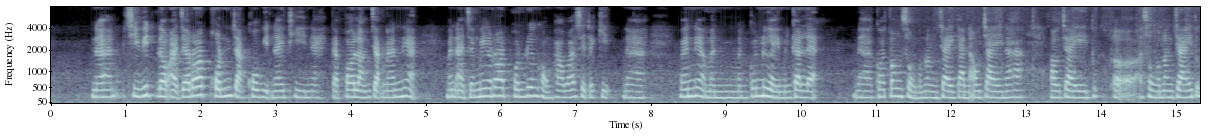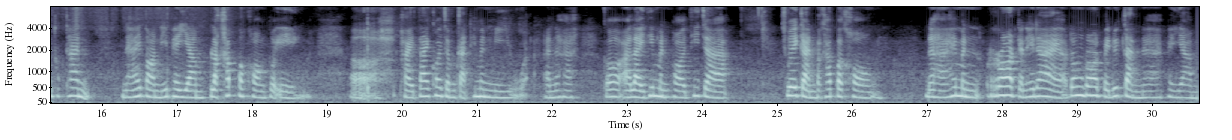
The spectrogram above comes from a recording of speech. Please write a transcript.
นะชีวิตเราอาจจะรอดพ้นจากโควิด -19 เนี่ยแต่พอหลังจากนั้นเนี่ยมันอาจจะไม่รอดพ้นเรื่องของภาวะเศรษฐกิจนะคะเพราะฉะนั้นเนี่ยมันมันก็เหนื่อยเหมือนกันแหละนะคะก็ต้องส่งกำลังใจกันเอาใจนะคะเอาใจทุกส่งกำลังใจให้ทุกๆทท่านนะให้ตอนนี้พยายามประคับประคองตัวเอง ภายใต้ข้อจำกัดที่มันมีอยู่อันนะคะ ก็อะไรที่มันพอที่จะช่วยกันประคับประคองนะคะให้มันรอดกันให้ได้ต้องรอดไปด้วยกันนะคะพยายาม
